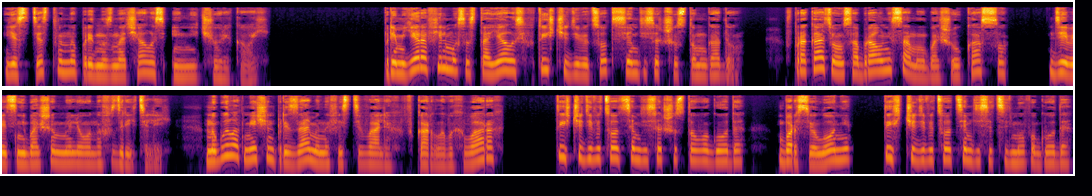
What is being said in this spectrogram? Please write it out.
естественно, предназначалась Инне Чуриковой. Премьера фильма состоялась в 1976 году. В прокате он собрал не самую большую кассу — 9 с небольшим миллионов зрителей, но был отмечен призами на фестивалях в Карловых Варах 1976 года, Барселоне 1977 года,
